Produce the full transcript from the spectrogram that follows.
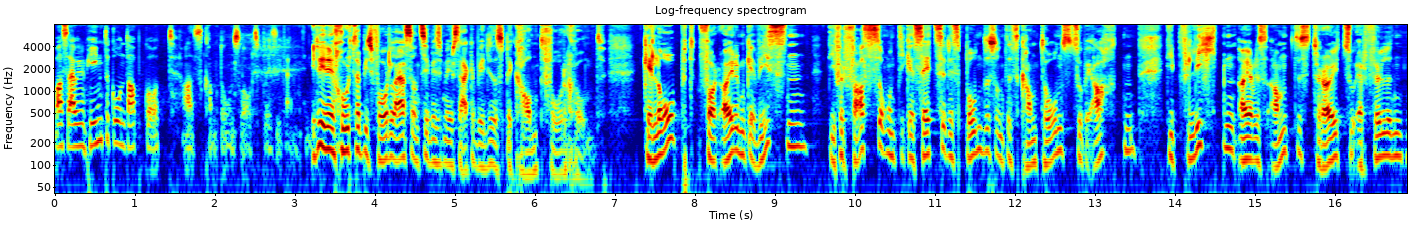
was auch im Hintergrund abgeht als Kantonsratspräsidentin. Ich will Ihnen kurz etwas vorlesen und Sie müssen mir sagen, wie Ihnen das bekannt vorkommt. Gelobt vor eurem Gewissen, die Verfassung und die Gesetze des Bundes und des Kantons zu beachten, die Pflichten eures Amtes treu zu erfüllen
